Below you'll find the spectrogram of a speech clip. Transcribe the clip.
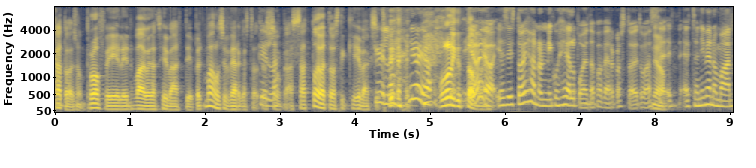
Katoin sun profiilin, vaikutat hyvältä tyypiltä. Mä halusin verkostoitua sun kanssa. Sä toivottavasti hyväksyt. Kyllä, joo joo. mulla oli niinku joo, joo. Ja siis toihan on niinku helpoin tapa verkostoitua. Se, että et sä nimenomaan,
